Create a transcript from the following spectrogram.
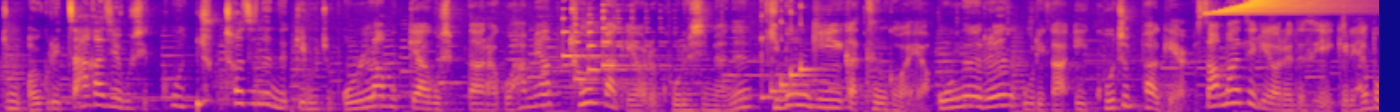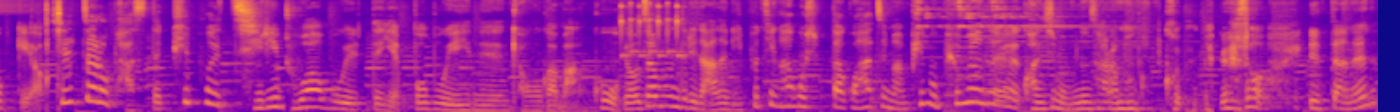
좀 얼굴이 작아지고 싶고 축 처지는 느낌을 좀 올라붙게 하고 싶다라고 하면 초음파 계열을 고르시면은 기본기 같은 거예요. 오늘은 우리가 이 고주파 계열, 써마지 계열에 대해서 얘기를 해볼게요. 실제로 봤을 때 피부의 질이 좋아 보일 때 예뻐 보이는 경우가 많고 여자분들이 나는 리프팅 하고 싶다고 하지만 피부 표면을 관심 없는 사람은 없거든요. 그래서 일단은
